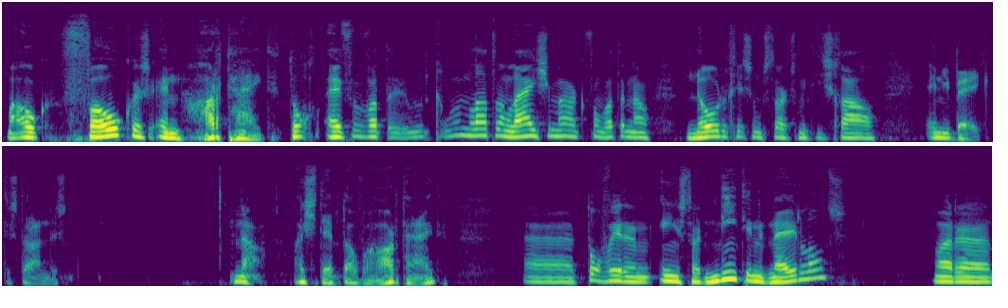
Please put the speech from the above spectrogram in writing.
maar ook focus en hardheid. Toch even wat, eh, laten we een lijstje maken van wat er nou nodig is om straks met die schaal en die beek te staan. Dus, nou, als je het hebt over hardheid, eh, toch weer een instart niet in het Nederlands. Maar eh,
